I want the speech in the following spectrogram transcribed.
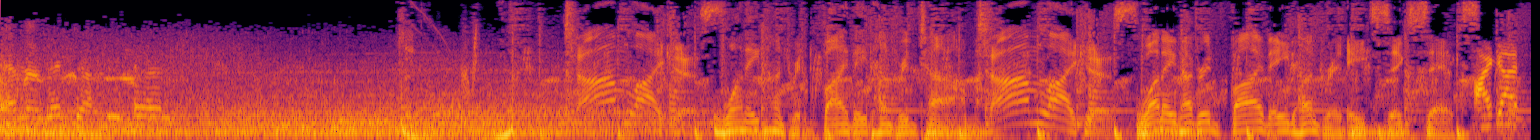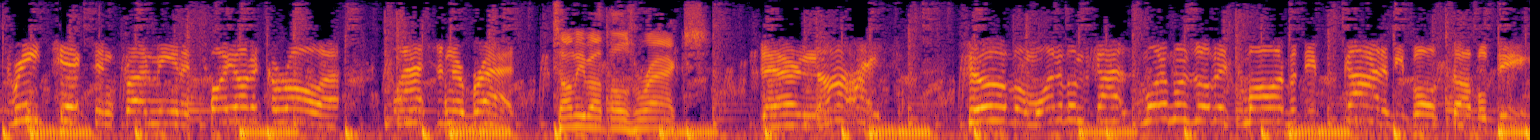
Emmer, miss Tom Leykis. 1-800-5800-TOM. Tom Leykis. 1-800-5800-866. I got three chicks in front of me in a Toyota Corolla flashing their bread. Tell me about those racks. They're nice. Two of them. One of them's got one of them's a little bit smaller, but they've got to be both double D.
